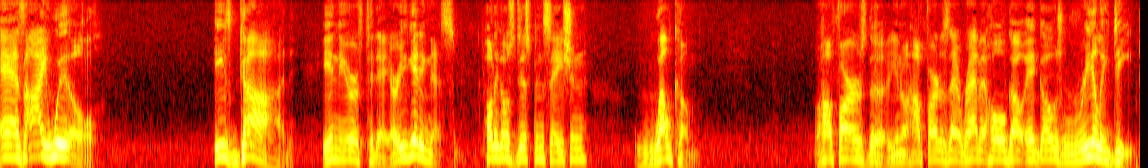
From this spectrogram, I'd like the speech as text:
as I will. He's God in the earth today. Are you getting this? Holy Ghost dispensation welcome. Well, how far is the you know how far does that rabbit hole go? It goes really deep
